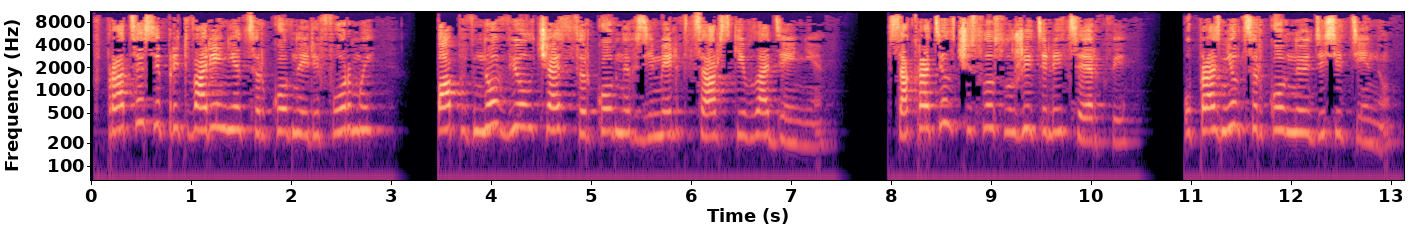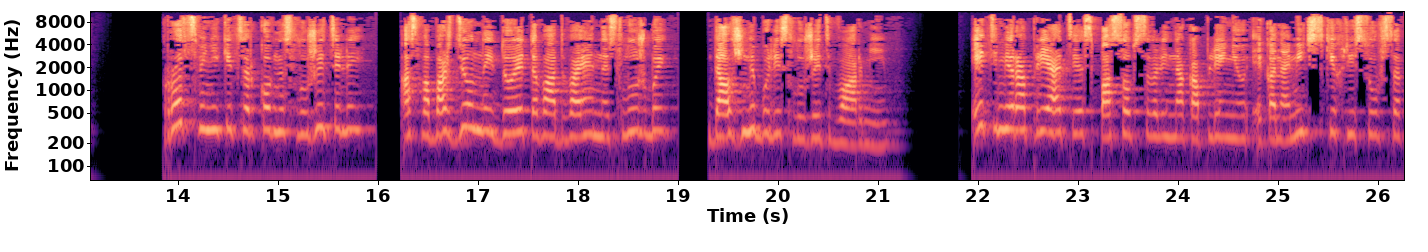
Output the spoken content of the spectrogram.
В процессе притворения церковной реформы пап вновь ввел часть церковных земель в царские владения, сократил число служителей церкви, упразднил церковную десятину. Родственники церковнослужителей, освобожденные до этого от военной службы, должны были служить в армии. Эти мероприятия способствовали накоплению экономических ресурсов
